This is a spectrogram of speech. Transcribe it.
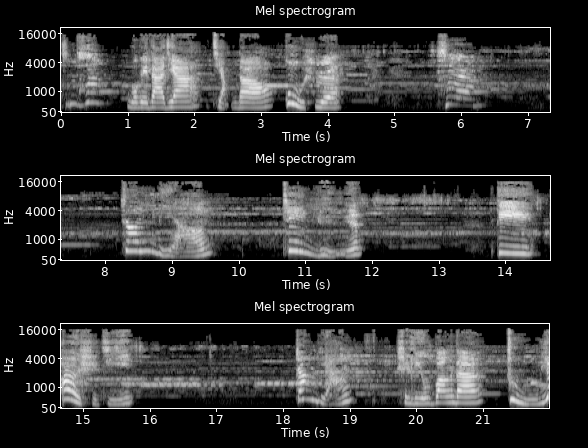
今天我给大家讲的故事是。张良进吕第二十集。张良是刘邦的主要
